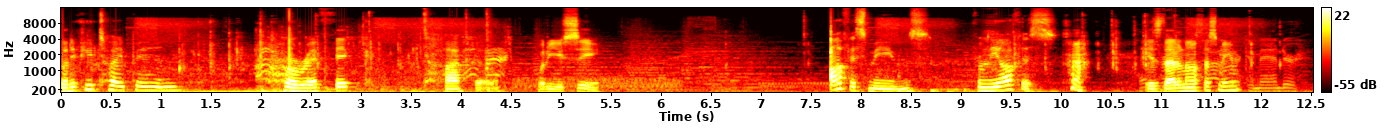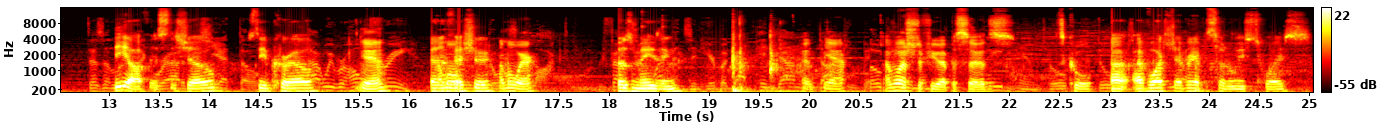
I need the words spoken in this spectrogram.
But if you type in horrific taco, What do you see? office memes from The Office. Is that an office meme? The Office, the show. Steve Carell, Yeah. Jenna I'm, Fischer. I'm aware. That was amazing. Uh, yeah. I've watched a few episodes. It's cool. Uh, I've watched every episode at least twice.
